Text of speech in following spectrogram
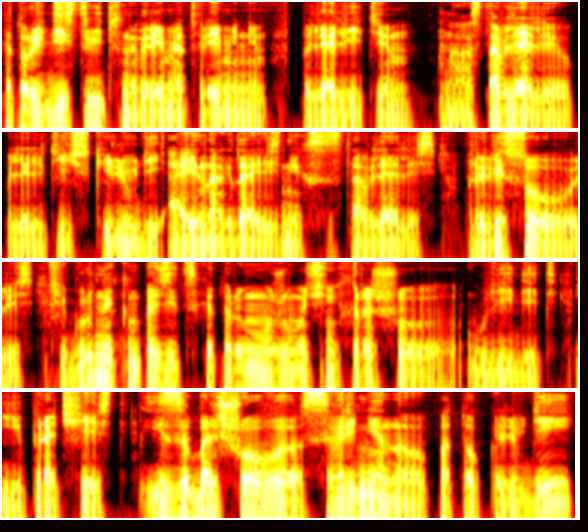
которые действительно время от времени в палеолите оставляли палеолитические люди, а иногда из них составлялись, прорисовывались фигурные композиции, которые мы можем очень хорошо увидеть и прочесть. Из-за большого современного потока людей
